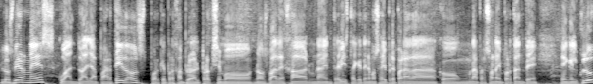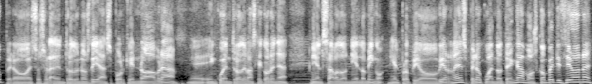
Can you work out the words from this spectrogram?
los viernes, cuando haya partidos, porque por ejemplo el próximo nos va a dejar una entrevista que tenemos ahí preparada con una persona importante en el club, pero eso será dentro de unos días, porque no habrá eh, encuentro de Básquet Coruña ni el sábado, ni el domingo, ni el propio viernes, pero cuando tengamos competición,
